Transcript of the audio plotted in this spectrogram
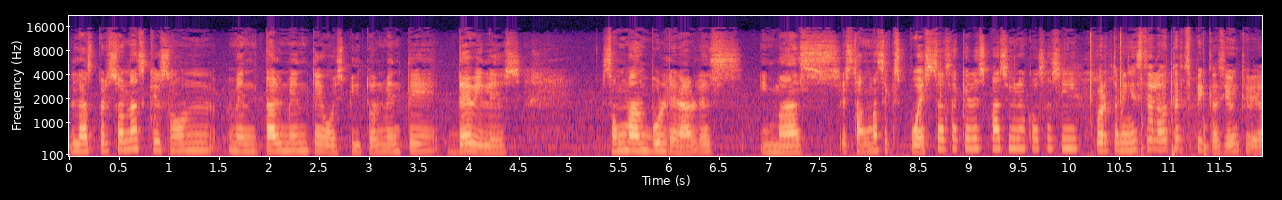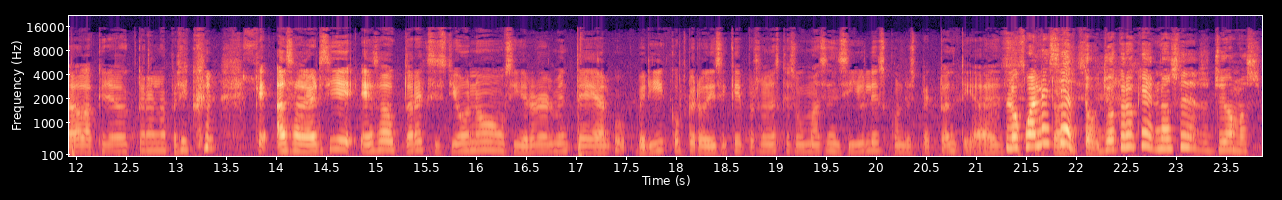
las personas que son mentalmente o espiritualmente débiles son más vulnerables y más están más expuestas a aquel espacio, una cosa así. Pero también está la otra explicación que había dado aquella doctora en la película, que a saber si esa doctora existió o no, o si era realmente algo verídico, pero dice que hay personas que son más sensibles con respecto a entidades. Lo cual es cierto. Yo creo que, no sé, digamos,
